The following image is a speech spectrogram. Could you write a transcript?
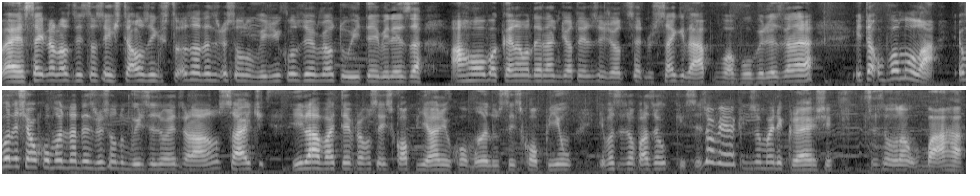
É, segue nas nossas redes sociais, tá os links todos na descrição do vídeo, inclusive meu Twitter, beleza? Arroba canal underline JNCJ, sério, segue lá, por favor, beleza, galera? Então, vamos lá. Eu vou deixar o comando na descrição do vídeo, vocês vão entrar lá no site e lá vai ter pra vocês copiarem o comando, vocês copiam e vocês vão fazer o que? Vocês vão vir aqui no seu Minecraft, vocês vão dar um barra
